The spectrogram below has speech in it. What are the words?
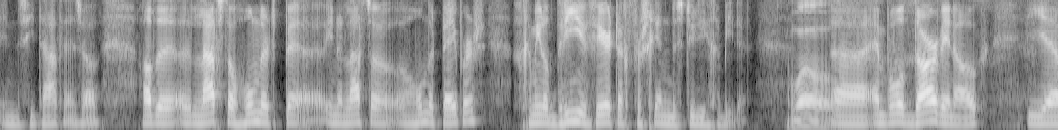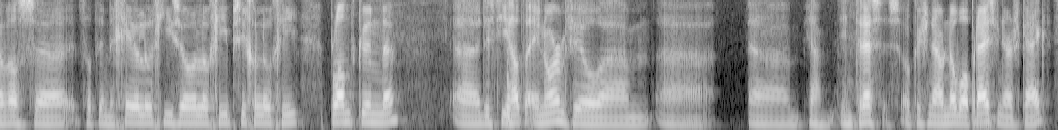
in de citaten en zo, hadden een laatste 100, pa- in een laatste 100 papers gemiddeld 43 verschillende studiegebieden. Wow. En bijvoorbeeld Darwin ook, die was, zat in de geologie, zoologie, psychologie, plantkunde. Dus die had enorm veel ehm, eh, eh, ja, interesses. Ook als je naar Nobelprijswinnaars kijkt,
